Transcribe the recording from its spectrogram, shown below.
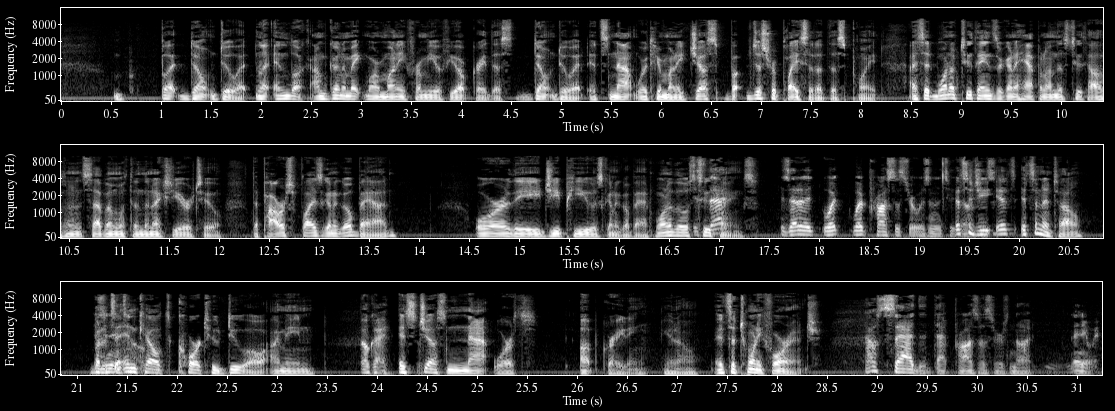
but don't do it. And look, I'm going to make more money from you if you upgrade this. Don't do it. It's not worth your money. Just bu- just replace it at this point. I said one of two things are going to happen on this 2007 within the next year or two. The power supply is going to go bad, or the GPU is going to go bad. One of those Is two that- things. Is that a what? What processor was in the 2000s? It's a G. It's it's an Intel, but It's it's, an an Intel, Intel Core 2 Duo. I mean, okay. it's just not worth upgrading. You know, it's a 24 inch. How sad that that processor is not. Anyway,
